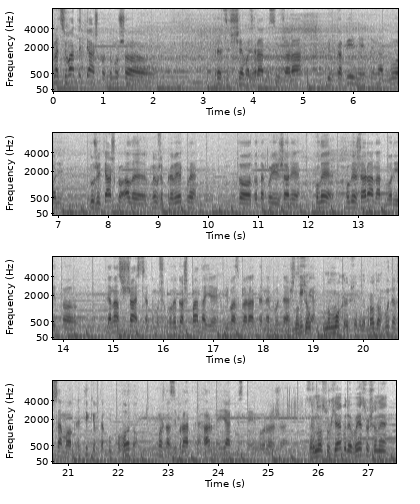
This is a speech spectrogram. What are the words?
працювати тяжко, тому що 30 чимось градусів жара і в кабіні, і на дворі. Дуже тяжко, але ми вже привикли до, до такої жари. Коли, коли жара на дворі, то для нас щастя, тому що коли дощ падає, хліба збирати не будеш. Ну, Тільки все, ну мокре все буде, правда? буде все мокре. Тільки в таку погоду можна зібрати гарний, якісний урожай. Зерно сухе буде, висушене.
